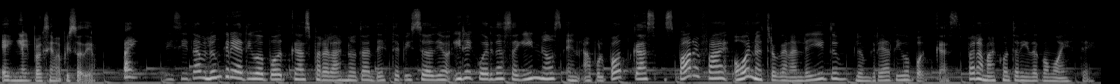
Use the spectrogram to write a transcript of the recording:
en el próximo episodio. Bye. Visita Bloom Creativo Podcast para las notas de este episodio y recuerda seguirnos en Apple Podcasts, Spotify o en nuestro canal de YouTube Bloom Creativo Podcast para más contenido como este.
